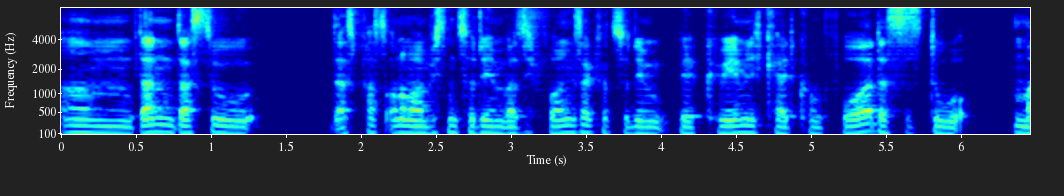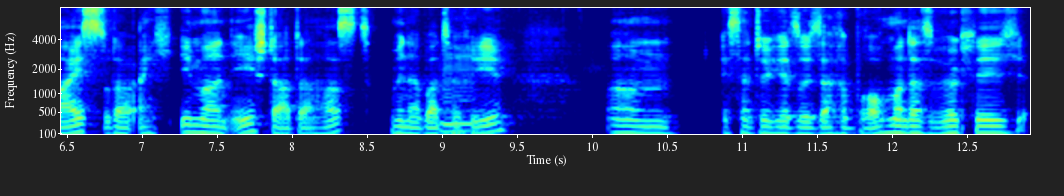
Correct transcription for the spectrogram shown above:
Ähm, dann, dass du, das passt auch nochmal ein bisschen zu dem, was ich vorhin gesagt habe, zu dem Bequemlichkeit, Komfort, dass es du meist oder eigentlich immer einen E-Starter hast mit einer Batterie. Ähm, ist natürlich jetzt so die Sache, braucht man das wirklich?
